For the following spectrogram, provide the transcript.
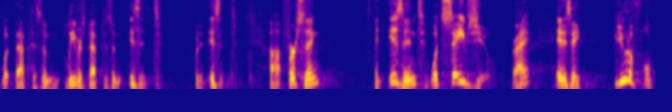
what baptism, believer's baptism, isn't. What it isn't. Uh, first thing, it isn't what saves you, right? It is a beautiful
